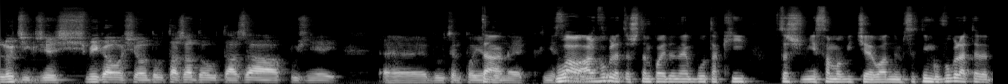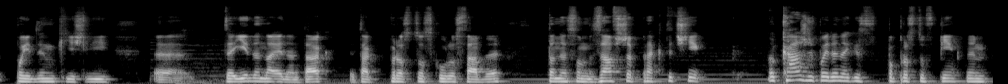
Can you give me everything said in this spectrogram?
ludzi gdzieś, śmigało się od ołtarza do ołtarza, a później y, był ten pojedynek. niesamowity. Wow, ale w ogóle też ten pojedynek był taki też w niesamowicie ładnym settingu. W ogóle te pojedynki, jeśli e, te jeden na jeden, tak? Tak prosto z Kurosawy, to one są zawsze praktycznie. No każdy pojedynek jest po prostu w pięknym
